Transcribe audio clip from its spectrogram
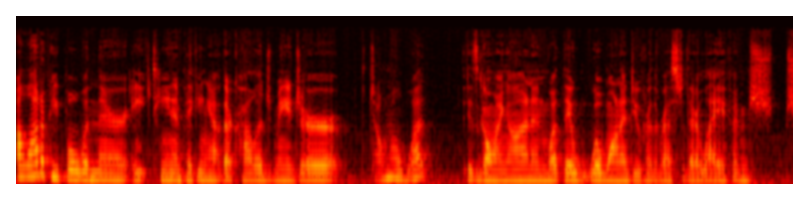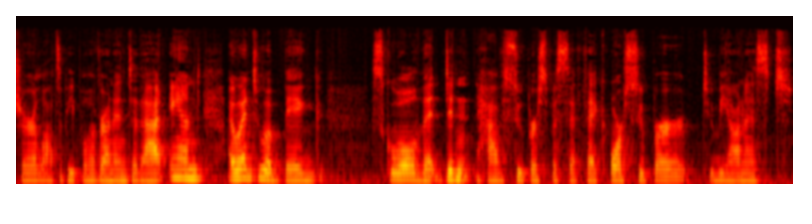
a lot of people when they're 18 and picking out their college major don't know what is going on and what they will want to do for the rest of their life. I'm sh- sure lots of people have run into that. And I went to a big school that didn't have super specific or super to be honest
